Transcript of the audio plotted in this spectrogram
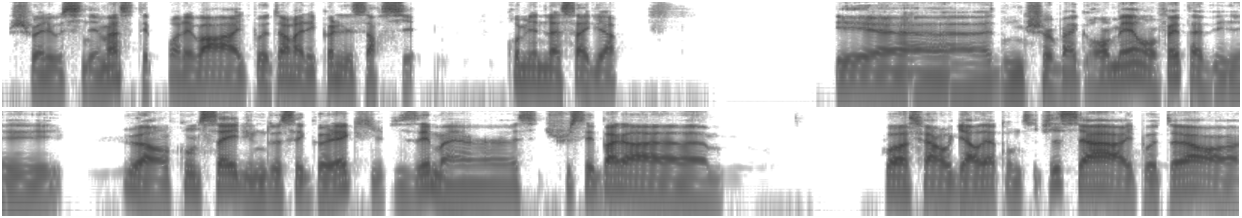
Euh, je suis allé au cinéma, c'était pour aller voir Harry Potter à l'école des sorciers. Premier de la saga. Et euh, donc, euh, ma grand-mère, en fait, avait eu un conseil d'une de ses collègues qui disait bah, si tu sais pas euh, quoi faire regarder à ton petit-fils, il y a Harry Potter euh,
